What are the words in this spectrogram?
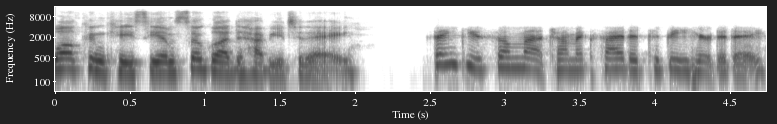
Welcome, KC. I'm so glad to have you today. Thank you so much. I'm excited to be here today.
